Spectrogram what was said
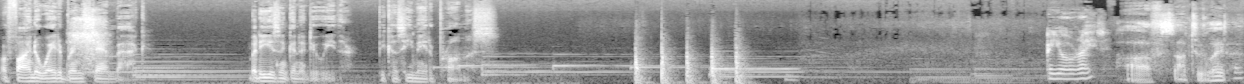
or find a way to bring Sam back. But he isn't going to do either because he made a promise. Are you all right? Uh, if it's not too late, I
